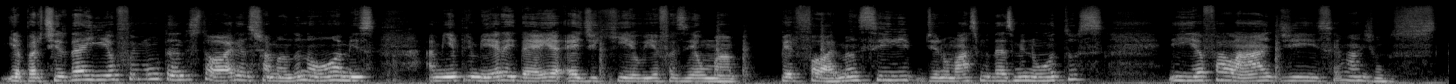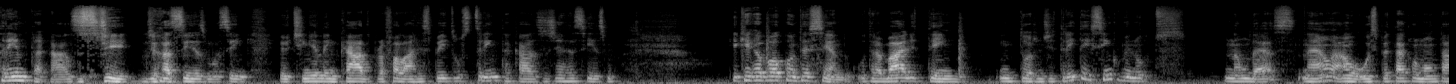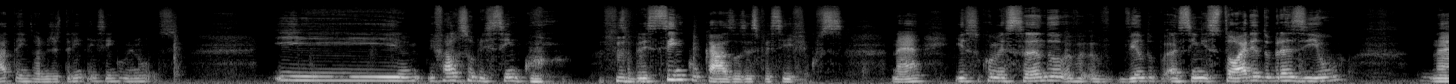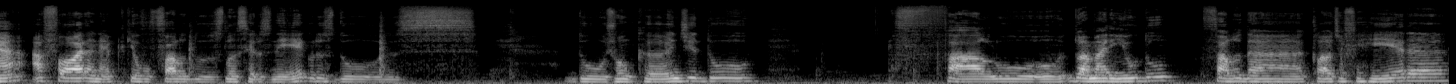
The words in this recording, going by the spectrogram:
e a partir daí eu fui montando histórias, chamando nomes. A minha primeira ideia é de que eu ia fazer uma performance de no máximo 10 minutos e ia falar de, sei lá, de uns 30 casos de, de racismo, assim. Eu tinha elencado para falar a respeito uns 30 casos de racismo. O que, que acabou acontecendo? O trabalho tem em torno de 35 minutos, não 10, né? O espetáculo montado tem em torno de 35 minutos e, e fala sobre cinco, sobre cinco casos específicos, né? Isso começando vendo assim história do Brasil, né? Afora, né? Porque eu falo dos lanceiros negros, dos do João Cândido, falo do Amarildo, falo da Cláudia Ferreira,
